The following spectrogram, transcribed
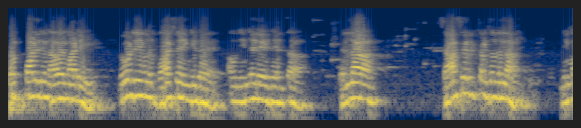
ತಪ್ಪು ಮಾಡಿದ್ರೆ ನಾವೇ ಮಾಡಿ. ನೋಡ್ರಿ ಇವನ ಭಾಷೆ ಹೆಂಗಿದೆ, ಅವನ ಹಿನ್ನೆಲೆ ಇದೆ ಅಂತ. ಎಲ್ಲ ಶಾಸಕರಿಗೆ ಕಳಿಸೋದಲ್ಲ ನಿಮ್ಮ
